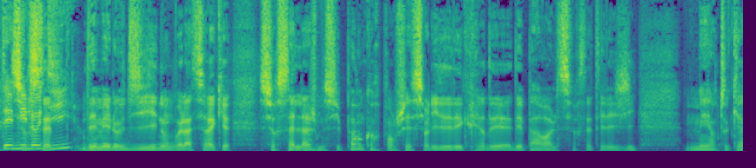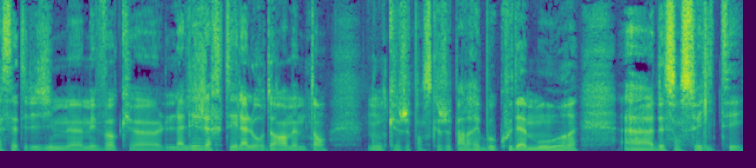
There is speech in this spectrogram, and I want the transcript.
Des mélodies cette- des mélodies. Donc voilà, c'est vrai que sur celle-là, je me suis pas encore penché sur l'idée d'écrire des, des paroles sur cette élégie, mais en tout cas, cette élégie m'évoque la légèreté et la lourdeur en même temps. Donc je pense que je parlerai beaucoup d'amour, de sensualité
